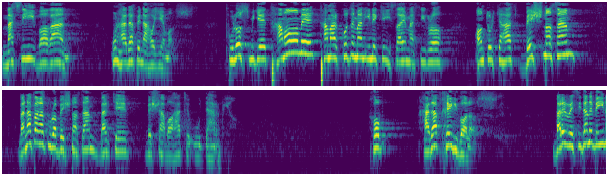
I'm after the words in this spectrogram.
مسیح واقعا اون هدف نهایی ماست. پولس میگه تمام تمرکز من اینه که عیسی مسیح را آنطور که هست بشناسم و نه فقط او را بشناسم بلکه به شباهت او در بیام. خب هدف خیلی بالاست. برای رسیدن به این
